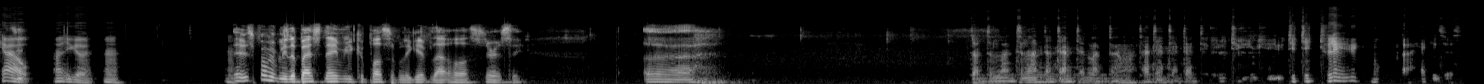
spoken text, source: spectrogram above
get out. Out you go. It was probably the best name you could possibly give that horse, seriously. Uh... What the heck is this?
